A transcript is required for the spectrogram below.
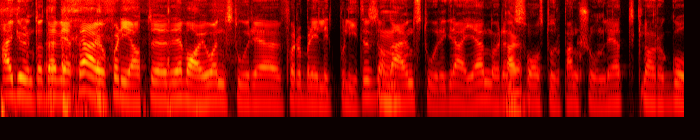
Nei, Grunnen til at jeg vet det, er jo fordi at eh, det var jo en stor eh, For å bli litt politisk, da, det er jo en stor greie når en så stor personlighet klarer å gå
